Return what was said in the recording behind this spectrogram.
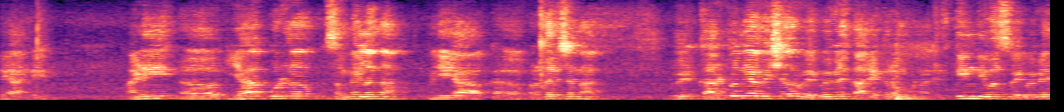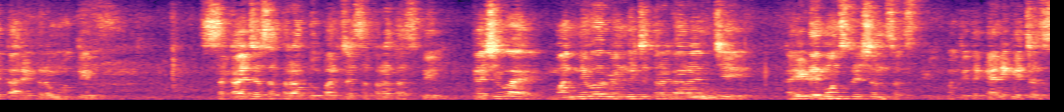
हे आहे. आणि या ह्या पूर्ण संमेलनात म्हणजे या प्रदर्शनात कार्टून या विषयावर वेगवेगळे कार्यक्रम होणार आहेत. तीन दिवस वेगवेगळे कार्यक्रम होतील. सकाळच्या सत्रात दुपारच्या सत्रात असतील. त्याशिवाय मान्यवर व्यंगचित्रकारांची काही डेमॉन्स्ट्रेशन्स असतील. मग तिथे कॅरिकेचर्स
